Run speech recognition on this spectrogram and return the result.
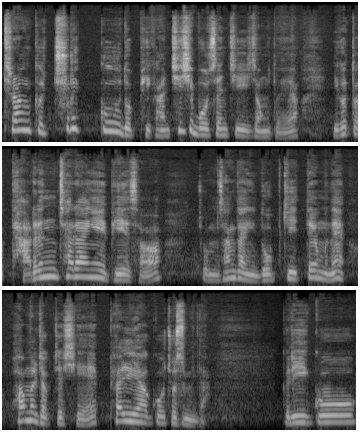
트렁크 출입구 높이가 한 75cm 정도예요. 이것도 다른 차량에 비해서 좀 상당히 높기 때문에 화물 적재 시에 편리하고 좋습니다. 그리고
